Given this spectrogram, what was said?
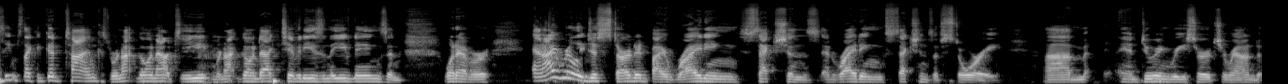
seems like a good time because we're not going out to eat, we're not going to activities in the evenings, and whatever. And I really just started by writing sections and writing sections of story. Um, and doing research around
